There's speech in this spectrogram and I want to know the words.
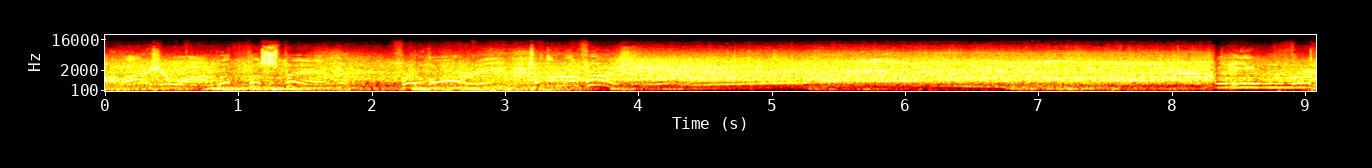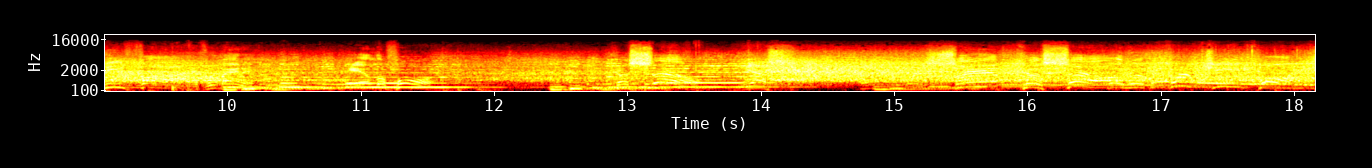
Olajuwon with the spin for Horry to the Cassell, yes. Sam Cassell with 13 points.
